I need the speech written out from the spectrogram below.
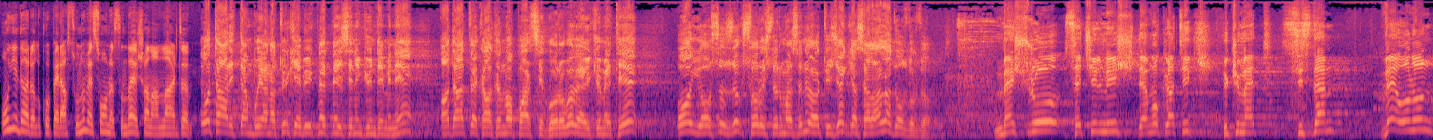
17 Aralık operasyonu ve sonrasında yaşananlardı. O tarihten bu yana Türkiye Büyük Millet Meclisi'nin gündemini Adalet ve Kalkınma Partisi grubu ve hükümeti o yolsuzluk soruşturmasını örtecek yasalarla doldurdu. Meşru seçilmiş demokratik hükümet, sistem ve onun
